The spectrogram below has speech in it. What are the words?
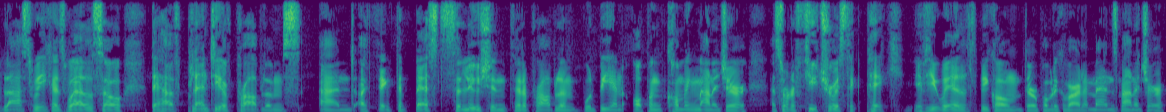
last week as well. So they have plenty of problems. And I think the best solution to the problem would be an up and coming manager, a sort of futuristic pick, if you will, to become the Republic of Ireland men's manager.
